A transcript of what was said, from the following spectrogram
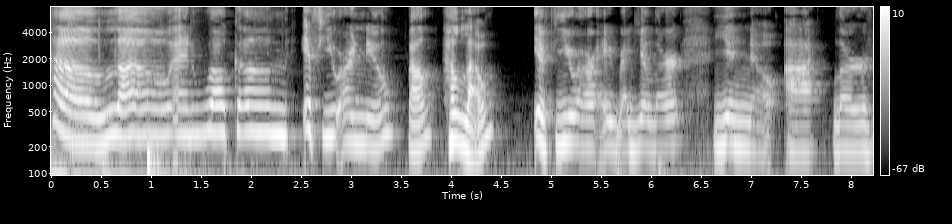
Hello and welcome. If you are new, well, hello. If you are a regular, you know I love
